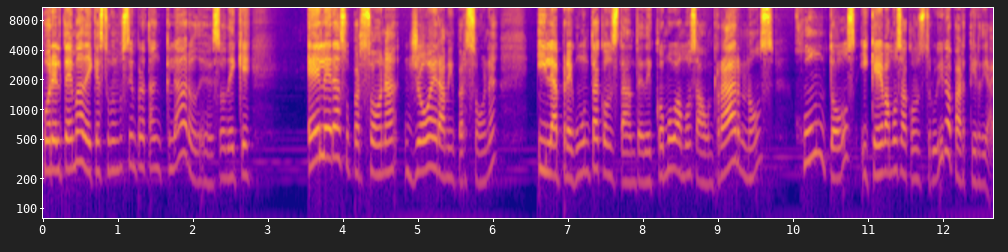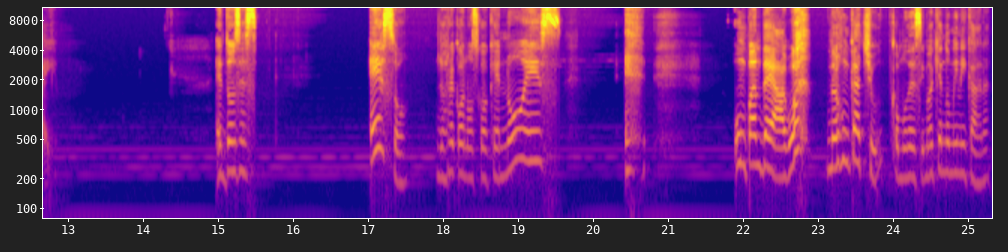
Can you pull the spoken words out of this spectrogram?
por el tema de que estuvimos siempre tan claros de eso, de que él era su persona, yo era mi persona y la pregunta constante de cómo vamos a honrarnos juntos y qué vamos a construir a partir de ahí. Entonces, eso yo reconozco que no es un pan de agua, no es un cachú, como decimos aquí en Dominicana,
